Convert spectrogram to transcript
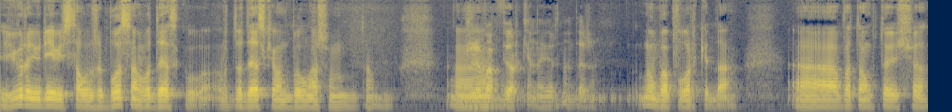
Юра Юрьевич стал уже боссом в Одеску. В Одеске он был нашим там. э, Уже в обверке, наверное, даже. Ну, в опорке, да. А потом кто еще?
